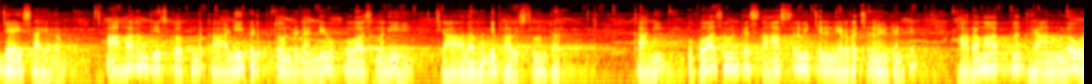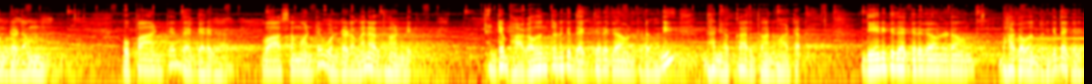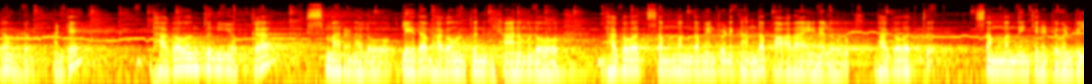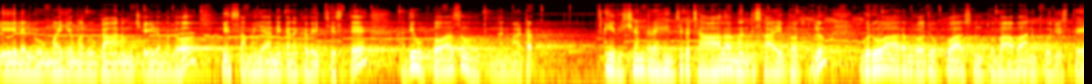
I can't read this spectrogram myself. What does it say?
జై సాయిరాం ఆహారం తీసుకోకుండా ఖాళీ గడుపుతూ ఉండడాన్ని ఉపవాసం అని చాలామంది భావిస్తూ ఉంటారు. కానీ ఉపవాసం అంటే శాస్త్రం ఇచ్చిన నిర్వచనం ఏంటంటే పరమాత్మ ధ్యానంలో ఉండడం. ఉప అంటే దగ్గరగా వాసం అంటే ఉండడం అని అర్థం అండి. అంటే భగవంతునికి దగ్గరగా ఉండడం అని దాని యొక్క అర్థం అన్నమాట. దేనికి దగ్గరగా ఉండడం? భగవంతునికి దగ్గరగా ఉండడం. అంటే భగవంతుని యొక్క స్మరణలో లేదా భగవంతుని ధ్యానములో భగవత్ సంబంధమైనటువంటి గంధ పారాయణలో భగవత్ సంబంధించినటువంటి లీలలు మహిమలు గానం చేయడములో నీ సమయాన్ని కనుక వెచ్చిస్తే అది ఉపవాసం అవుతుందన్నమాట. ఈ విషయం గ్రహించక చాలామంది సాయి భక్తులు గురువారం రోజు ఉపవాసంతో బాబాను పూజిస్తే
